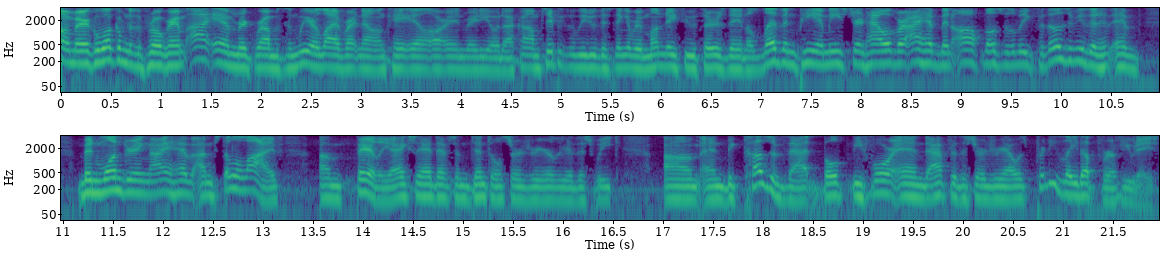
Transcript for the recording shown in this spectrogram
Hello, America. Welcome to the program. I am Rick Robinson. We are live right now on KLRNradio.com. Typically, we do this thing every Monday through Thursday at 11 p.m. Eastern. However, I have been off most of the week. For those of you that have been wondering, I have I'm still alive. Um, barely. I actually had to have some dental surgery earlier this week. Um, and because of that, both before and after the surgery, I was pretty laid up for a few days.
